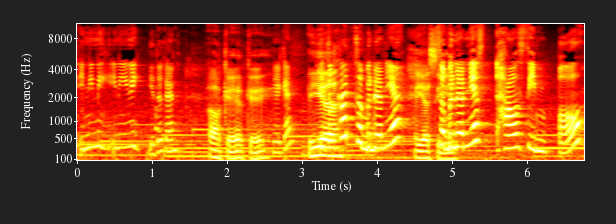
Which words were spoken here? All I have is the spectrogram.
ini nih ini ini gitu kan oke oke ya kan Iya. itu kan sebenarnya iya sih sebenarnya hal simple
